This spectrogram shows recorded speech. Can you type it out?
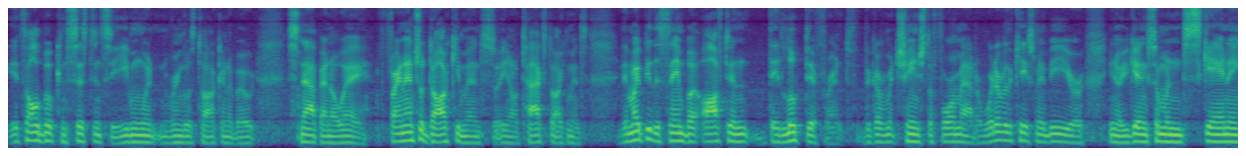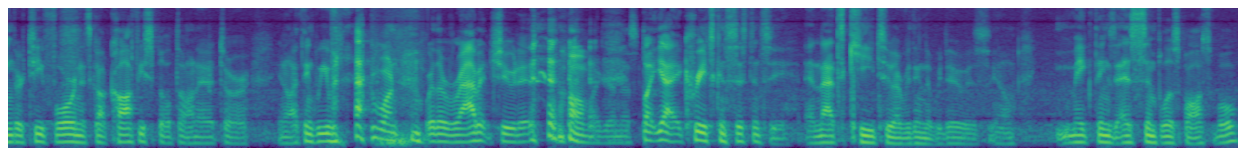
It's all about consistency. Even when Ringo's talking about Snap NOA, financial documents, you know, tax documents, they might be the same, but often they look different. The government changed the format, or whatever the case may be, or you know, you're getting someone scanning their T4 and it's got coffee spilt on it, or you know, I think we even had one where the rabbit chewed it. Oh my goodness. But yeah, it creates consistency, and that's key to everything that we do. Is you know, make things as simple as possible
